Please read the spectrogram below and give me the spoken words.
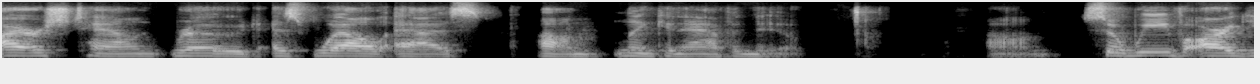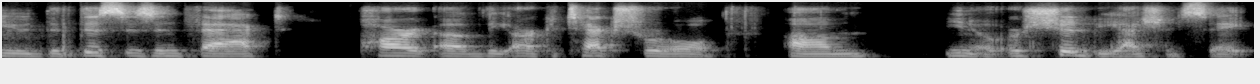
Irishtown Road, as well as um, Lincoln Avenue. Um, so we've argued that this is, in fact, part of the architectural, um, you know, or should be, I should say,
